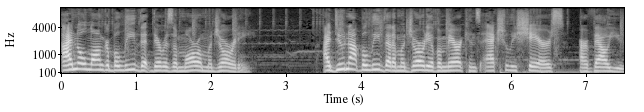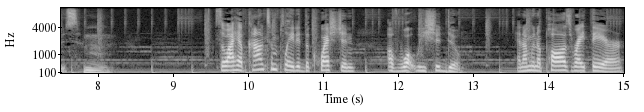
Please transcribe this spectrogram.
I no longer believe that there is a moral majority. I do not believe that a majority of Americans actually shares our values. Hmm. So I have contemplated the question of what we should do. And I'm going to pause right there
